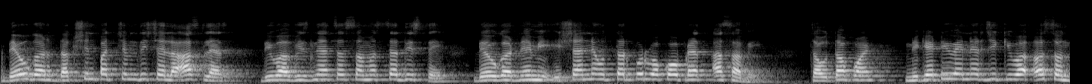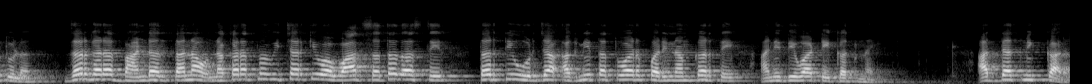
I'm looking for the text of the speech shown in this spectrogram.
देवघर दक्षिण पश्चिम दिशेला असल्यास दिवा विजण्याचा समस्या दिसते. देवघर नेहमी ईशान्य उत्तर पूर्व कोपऱ्यात असावे. चौथा पॉईंट निगेटिव्ह एनर्जी किंवा असंतुलन. जर घरात भांडण तणाव नकारात्मक विचार किंवा वाद सतत असतील तर ती ऊर्जा अग्नितत्वावर परिणाम करते आणि दिवा टिकत नाही. आध्यात्मिक कारण.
